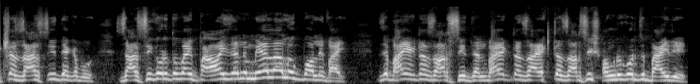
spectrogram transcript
একটা জার্সি দেখাবো। জার্সি করে তো ভাই পাওয়াই যায় না। মেলা লোক বলে ভাই যে ভাই একটা জার্সি দেন। ভাই একটা একটা জার্সি সংগ্রহ করছে বাইরের।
